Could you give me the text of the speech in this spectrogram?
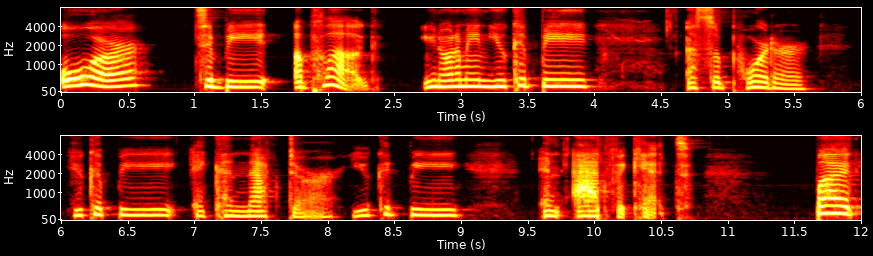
or to be a plug. You know what I mean? You could be a supporter you could be a connector. You could be an advocate. But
